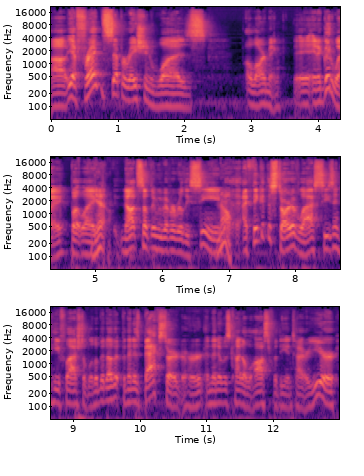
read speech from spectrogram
Yeah, uh, yeah Fred's separation was alarming in a good way, but like Yeah. not something we've ever really seen. No. I think at the start of last season he flashed a little bit of it, but then his back started to hurt, and then it was kind of lost for the entire year.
